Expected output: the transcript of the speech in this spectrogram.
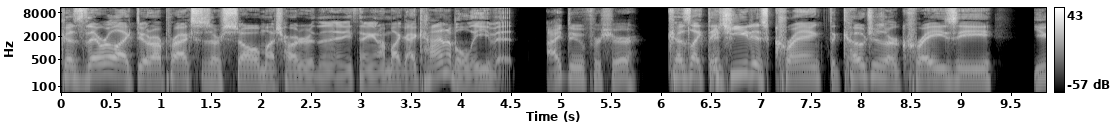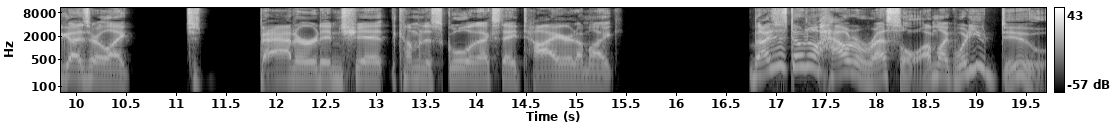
cuz they were like, dude, our practices are so much harder than anything. And I'm like, I kind of believe it. I do for sure. Cuz like the It's- heat is cranked, the coaches are crazy. You guys are like just battered and shit, coming to school the next day tired. I'm like but I just don't know how to wrestle. I'm like, what do you do?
